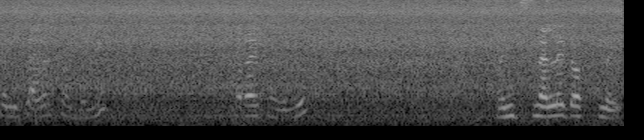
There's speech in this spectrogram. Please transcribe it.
కొన్ని కలర్స్ ఉన్నాయి సొరాయి పువ్వులు. మంచి స్మెల్ అయితే వస్తున్నాయి.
